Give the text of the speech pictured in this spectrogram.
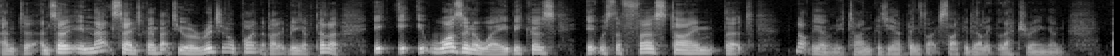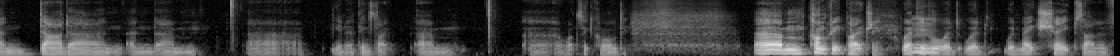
and to and so in that sense going back to your original point about it being a pillar it, it, it was in a way because it was the first time that not the only time because you had things like psychedelic lettering and and dada and and um, uh, you know things like um, uh, what's it called um, concrete poetry where people would, would would make shapes out of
